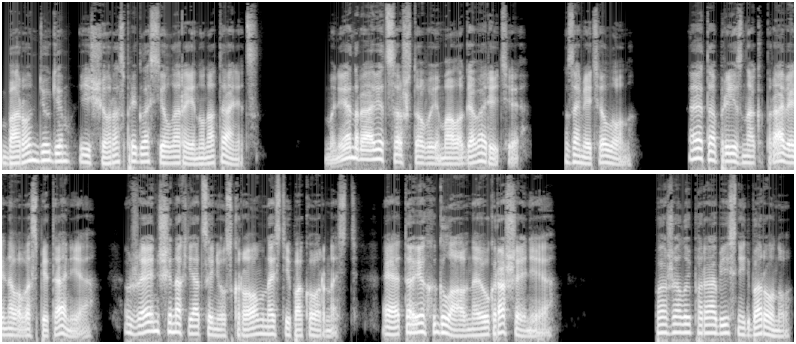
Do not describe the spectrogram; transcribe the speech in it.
Барон Дюгем еще раз пригласил Лорейну на танец. «Мне нравится, что вы мало говорите», — заметил он. «Это признак правильного воспитания. В женщинах я ценю скромность и покорность. Это их главное украшение». Пожалуй, пора объяснить барону,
